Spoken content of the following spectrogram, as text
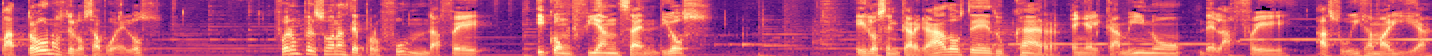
patronos de los abuelos, fueron personas de profunda fe y confianza en Dios y los encargados de educar en el camino de la fe a su hija María,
